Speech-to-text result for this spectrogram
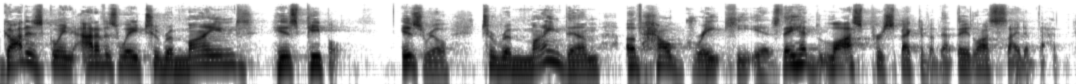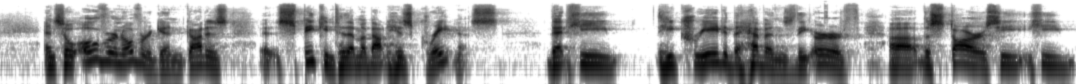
God is going out of his way to remind his people, Israel, to remind them of how great he is. They had lost perspective of that, they had lost sight of that. And so, over and over again, God is uh, speaking to them about his greatness, that he, he created the heavens, the earth, uh, the stars. He, he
